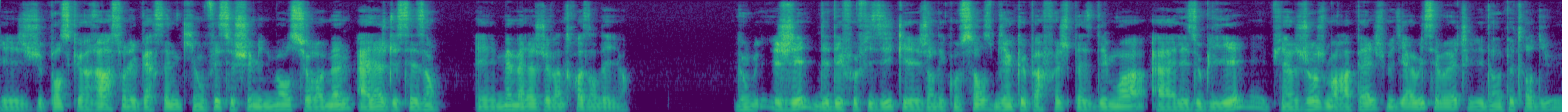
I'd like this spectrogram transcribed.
Et je pense que rares sont les personnes qui ont fait ce cheminement sur eux-mêmes à l'âge de 16 ans. Et même à l'âge de 23 ans d'ailleurs. Donc j'ai des défauts physiques et j'en ai conscience, bien que parfois je passe des mois à les oublier. Et puis un jour je m'en rappelle, je me dis ah oui c'est vrai, j'ai les dents un peu tordues.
